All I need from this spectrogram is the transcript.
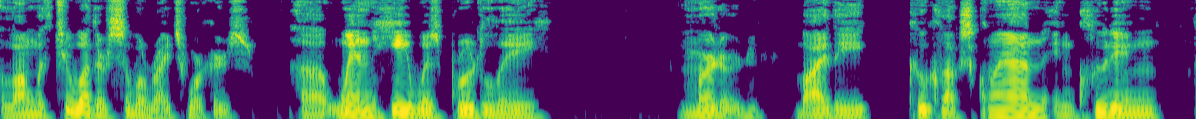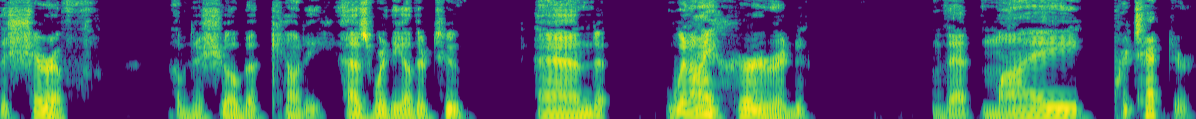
along with two other civil rights workers, uh, when he was brutally murdered by the Ku Klux Klan, including the sheriff of Neshoba County, as were the other two. And when I heard that my protector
